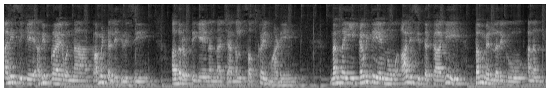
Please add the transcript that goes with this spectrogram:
ಅನಿಸಿಕೆ, ಅಭಿಪ್ರಾಯವನ್ನ ಕಾಮೆಂಟಲ್ಲಿ ತಿಳಿಸಿ. ಅದರೊಟ್ಟಿಗೆ ನನ್ನ ಚಾನಲ್ ಸಬ್ಸ್ಕ್ರೈಬ್ ಮಾಡಿ. ನನ್ನ ಈ ಕವಿತೆಯನ್ನು ಆಲಿಸಿದ್ದಕ್ಕಾಗಿ ತಮ್ಮೆಲ್ಲರಿಗೂ ಅನಂತ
